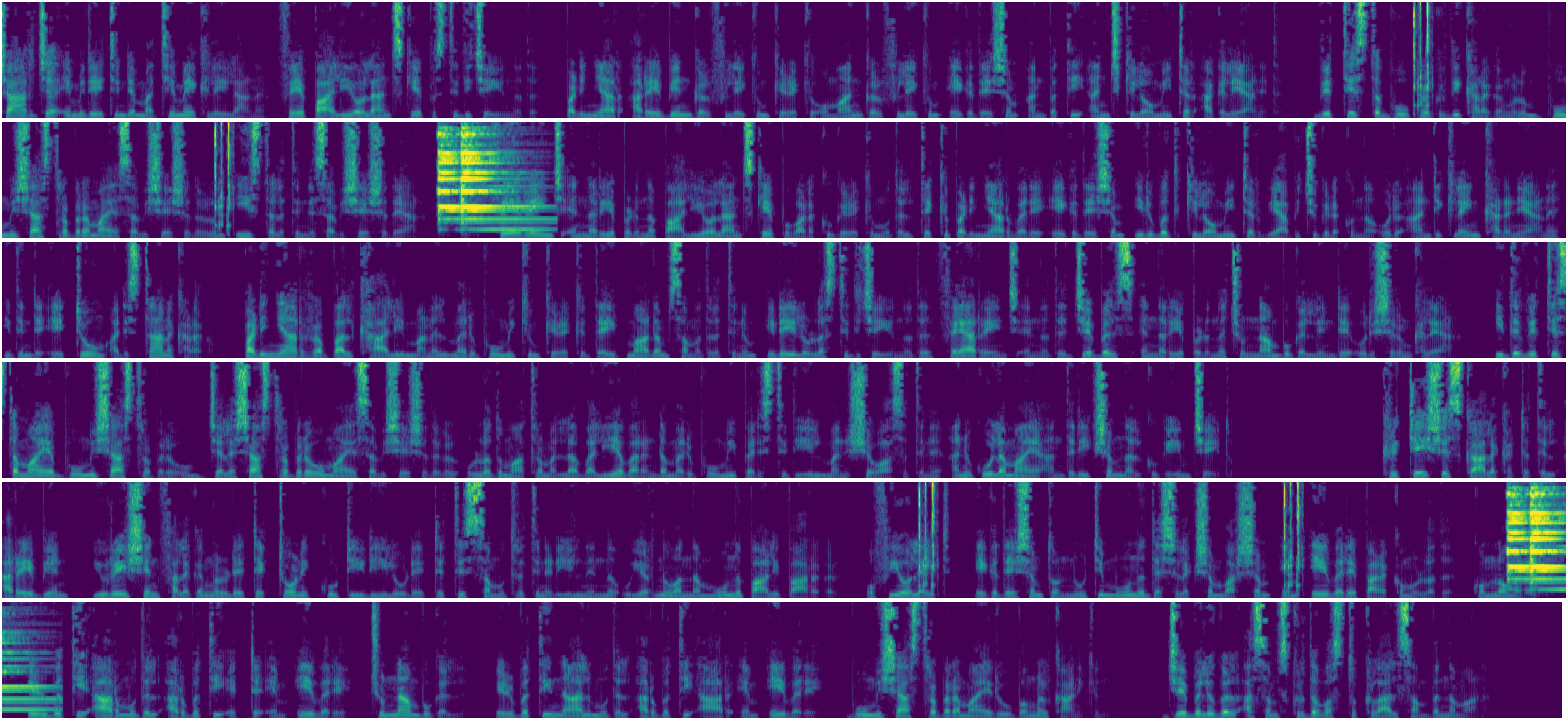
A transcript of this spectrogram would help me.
Sharjah എമിറേറ്റിന്റെ മധ്യമേഖലയിലാണ് ഫേ paleo landscape സ്ഥിതി ചെയ്യുന്നത്. പടിഞ്ഞാറ് അറേബ്യൻ ഗൾഫിലേക്കും കിഴക്ക് ഒമാൻ ഗൾഫിലേക്കും ഏകദേശം അൻപത്തി അഞ്ച് കിലോമീറ്റർ അകലെയാണിത്. വ്യത്യസ്ത ഭൂപ്രകൃതി ഘടകങ്ങളും ഭൂമിശാസ്ത്രപരമായ സവിശേഷതകളും ഈ സ്ഥലത്തിന്റെ സവിശേഷതയാണ്. ഫേ റേഞ്ച് എന്നറിയപ്പെടുന്ന പാലിയോ ലാൻഡ്സ്കേപ്പ് വടക്കുകിഴക്ക് മുതൽ തെക്ക് പടിഞ്ഞാറ് വരെ ഏകദേശം ഇരുപത് കിലോമീറ്റർ വ്യാപിച്ചു കിടക്കുന്ന ഒരു ആന്റിക്ലൈൻ ഘടനയാണ് ഇതിന്റെ ഏറ്റവും അടിസ്ഥാന ഘടകം. പടിഞ്ഞാറ് റബാൽ ഖാലി മണൽ മരുഭൂമിക്കും കിഴക്ക് ദൈത്മാടം സമതലത്തിനും ഇടയിലുള്ള സ്ഥിതി ചെയ്യുന്നത് ഫെയർ റേഞ്ച് എന്നത് ജെബൽസ് എന്നറിയപ്പെടുന്ന ചുണ്ണാമ്പുകല്ലിന്റെ ഒരു ശൃംഖലയാണ്. ഇത് വ്യത്യസ്തമായ ഭൂമിശാസ്ത്രപരവും ജലശാസ്ത്രപരവുമായ സവിശേഷതകൾ ഉള്ളതുമാത്രമല്ല വലിയ വരണ്ട മരുഭൂമി പരിസ്ഥിതിയിൽ മനുഷ്യവാസത്തിന് അനുകൂലമായ അന്തരീക്ഷം നൽകുകയും ചെയ്തു. ക്രിറ്റേഷ്യസ് കാലഘട്ടത്തിൽ അറേബ്യൻ യുറേഷ്യൻ ഫലകങ്ങളുടെ ടെക്ടോണിക് കൂട്ടിയിടിയിലൂടെ ടെത്തിസ് സമുദ്രത്തിനടിയിൽ നിന്ന് ഉയർന്നുവന്ന മൂന്ന് പാളിപ്പാറകൾ. ഒഫിയോലൈറ്റ് ഏകദേശം തൊണ്ണൂറ്റിമൂന്ന് ദശലക്ഷം വർഷം എം എ വരെ പഴക്കമുള്ളത് കൊംലോമറേറ്റ് എഴുപത്തിയാറ് മുതൽ അറുപത്തിയെട്ട് എം എ വരെ ചുണ്ണാമ്പുകൽ എഴുപത്തിനാല് മുതൽ അറുപത്തിയാറ് എം എ വരെ ഭൂമിശാസ്ത്രപരമായ രൂപങ്ങൾ കാണിക്കുന്നു. ജബലുകൾ അസംസ്കൃത വസ്തുക്കളാൽ സമ്പന്നമാണ്.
